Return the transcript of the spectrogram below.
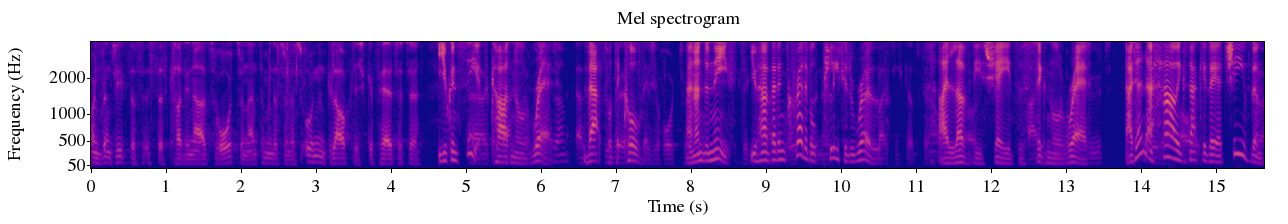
Und man sieht, das ist das Kardinalsrot, so nannte man das, und das unglaublich gefältete. You can see it's cardinal red. That's what they called it. And underneath, you have that incredible pleated robe. I love these shades of signal red. I don't know how exactly they achieved them,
